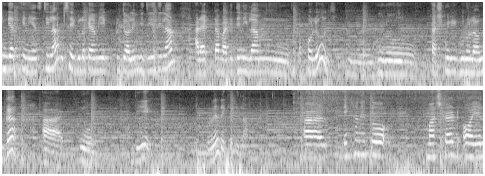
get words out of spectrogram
ইন্ডিয়া থেকে নিয়ে এসেছিলাম। সেগুলোকে আমি একটু জলে ভিজিয়ে দিলাম আর একটা বাটিতে নিলাম হলুদ গুঁড়ো, কাশ্মীরি গুঁড়ো লঙ্কা আর নুন দিয়ে করে রেখে দিলাম। আর এখানে তো মাস্টার্ড অয়েল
